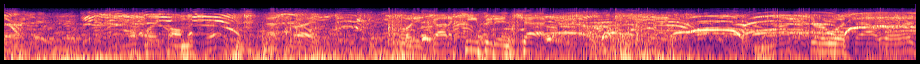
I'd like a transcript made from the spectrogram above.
there. That's why they call him Mr. Attitude. That's right. But he's got to keep it in check. Not sure what that was.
